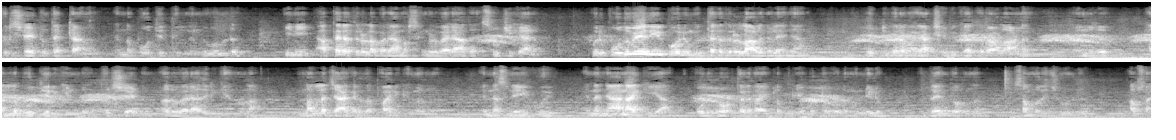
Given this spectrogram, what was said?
തീർച്ചയായിട്ടും തെറ്റാണ് എന്ന ബോധ്യത്തിൽ നിന്നുകൊണ്ട് ഇനി അത്തരത്തിലുള്ള പരാമർശങ്ങൾ വരാതെ സൂക്ഷിക്കാനും ഒരു പൊതുവേദിയിൽ പോലും ഇത്തരത്തിലുള്ള ആളുകളെ ഞാൻ വ്യക്തിപരമായി ആക്ഷേപിക്കാത്ത ഒരാളാണ് എന്നത് നല്ല ബോധ്യം എനിക്കുണ്ട് തീർച്ചയായിട്ടും അത് വരാതിരിക്കാനുള്ള നല്ല ജാഗ്രത പാലിക്കുമെന്ന് എന്നെ സ്നേഹിക്കുകയും എന്നെ ഞാനാക്കിയ പൊതുപ്രവർത്തകരായിട്ടുള്ള പ്രിയപ്പെട്ടവരുടെ മുന്നിലും ഹൃദയം തുറന്ന് സമ്മതിച്ചുകൊണ്ട് അവസാനം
